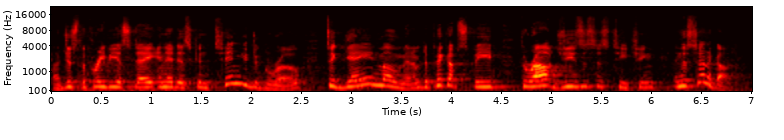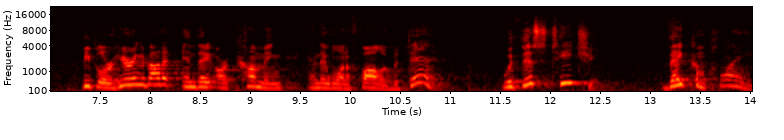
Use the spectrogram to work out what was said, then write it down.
uh, just the previous day, and it has continued to grow, to gain momentum, to pick up speed throughout Jesus' teaching in the synagogue. People are hearing about it, and they are coming, and they want to follow. But then, with this teaching, they complain.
